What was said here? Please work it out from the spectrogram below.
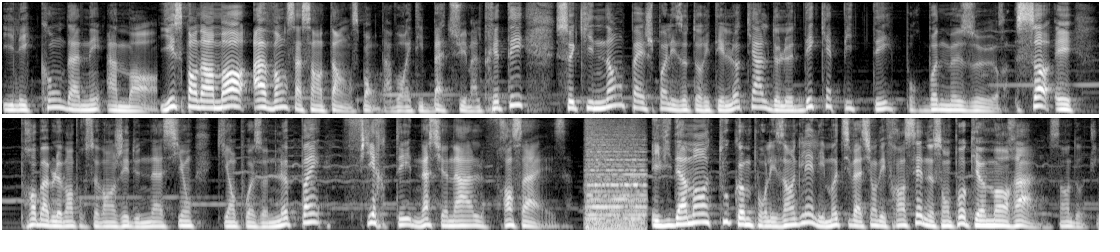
il est condamné à mort. Il est cependant mort avant sa sentence, bon, d'avoir été battu et maltraité, ce qui n'empêche pas les autorités locales de le décapiter pour bonne mesure. Ça est probablement pour se venger d'une nation qui empoisonne le pain, fierté nationale française. Évidemment, tout comme pour les Anglais, les motivations des Français ne sont pas que morales, sans doute.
